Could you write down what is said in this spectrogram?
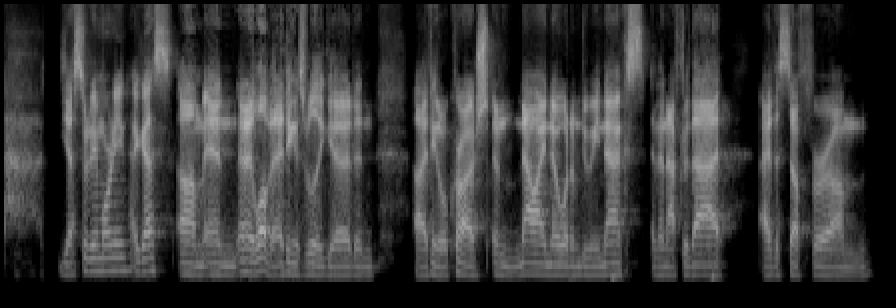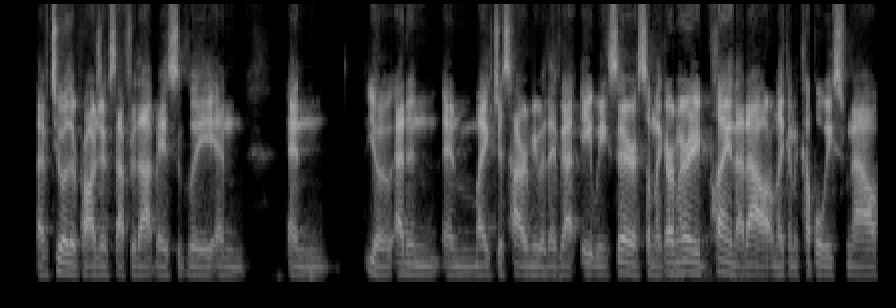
yesterday morning, I guess. Um, and and I love it. I think it's really good, and uh, I think it'll crush. And now I know what I'm doing next. And then after that, I have the stuff for um, I have two other projects after that, basically, and and you know, Ed and, and Mike just hired me, but they've got eight weeks there. So I'm like, I'm already planning that out. I'm like, in a couple weeks from now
